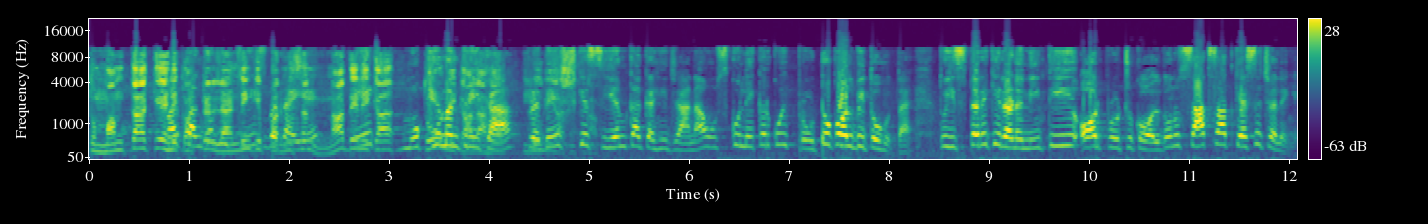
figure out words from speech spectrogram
तो ममता के हेलीकॉप्टर लैंडिंग की परमिशन न देने का मुख्यमंत्री का प्रदेश के सीएम का कहीं जाना उसको लेकर कोई प्रोटोकॉल भी तो होता है। तो इस तरह की रणनीति और प्रोटोकॉल दोनों साथ साथ कैसे चलेंगे?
